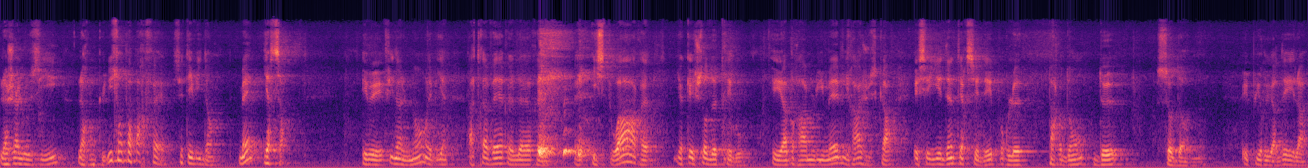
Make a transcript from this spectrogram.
la, jalousie, la rancune. Ils ne sont pas parfaits, c'est évident. Mais il y a ça. Et finalement, eh bien, à travers leur euh, histoire, il y a quelque chose de très beau. Et Abraham lui-même ira jusqu'à essayer d'intercéder pour le pardon de Sodome. Et puis regardez la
